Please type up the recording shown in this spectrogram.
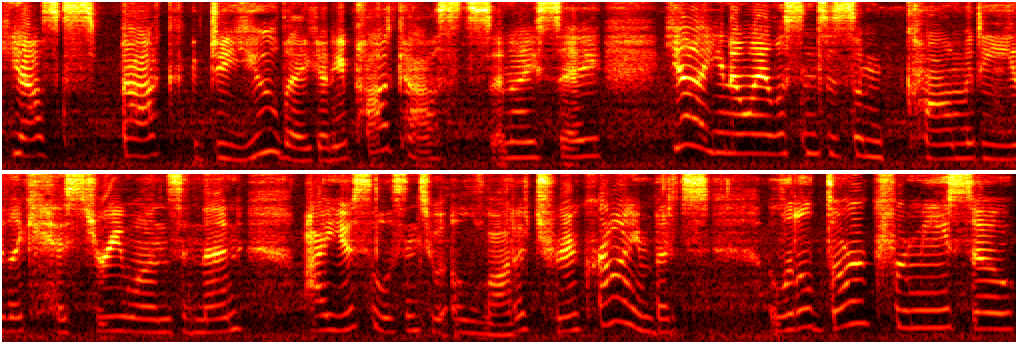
he asks back, Do you like any podcasts? And I say, Yeah, you know, I listen to some comedy, like history ones, and then I used to listen to a lot of true crime, but it's a little dark for me, so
